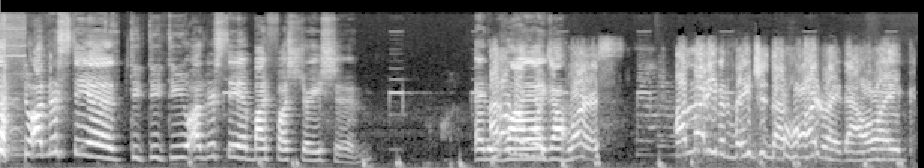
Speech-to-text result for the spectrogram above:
you understand? Do, do, do you understand my frustration and I don't why know I got? worse. I'm not even raging that hard right now, like...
